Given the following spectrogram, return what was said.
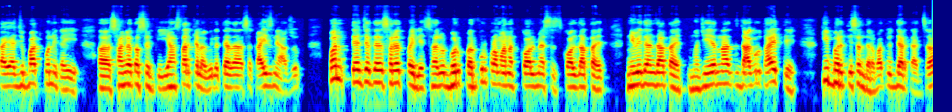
काही अजिबात कोणी काही सांगत असेल की ह्या तारखेला होईल त्या असं काहीच नाही अजून. पण त्यांच्या त्या सर्वात पहिले सर्व भरपूर प्रमाणात कॉल मेसेज कॉल जात आहेत निवेदन जात आहेत. म्हणजे यांना जागृत आहेत ते की भरती संदर्भात विद्यार्थ्यांचं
